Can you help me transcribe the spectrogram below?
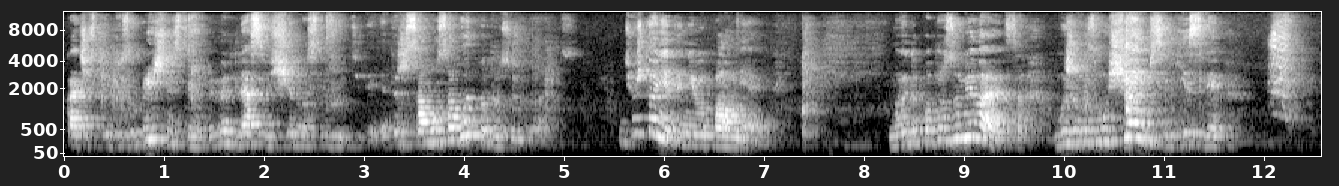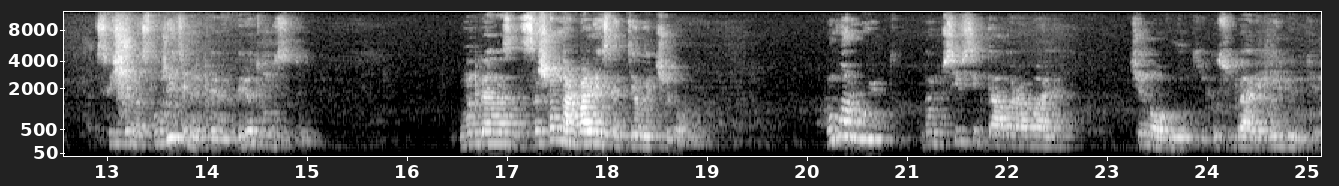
Качество безупречности, например, для священнослужителей. Это же само собой подразумевается. Ничего, что они это не выполняют, но это подразумевается. Мы же возмущаемся, если священнослужитель, например, берет мзду. Ну, для нас это совершенно нормально, если это делает чиновник. Руси всегда воровали чиновники, государевы люди,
